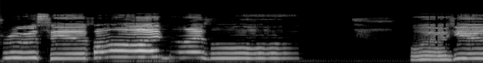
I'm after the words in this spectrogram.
crucified my Lord? Were you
